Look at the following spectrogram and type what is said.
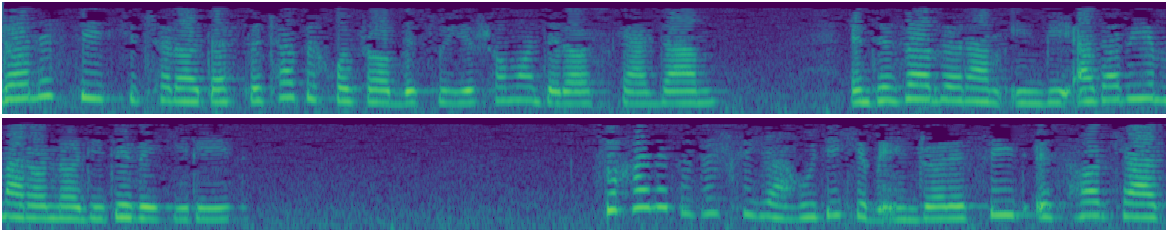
دانستید که چرا دست چپ خود را به سوی شما دراز کردم. انتظار دارم این بیادبی مرا نادیده بگیرید. سخن پزشک یهودی که به اینجا رسید اظهار کرد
